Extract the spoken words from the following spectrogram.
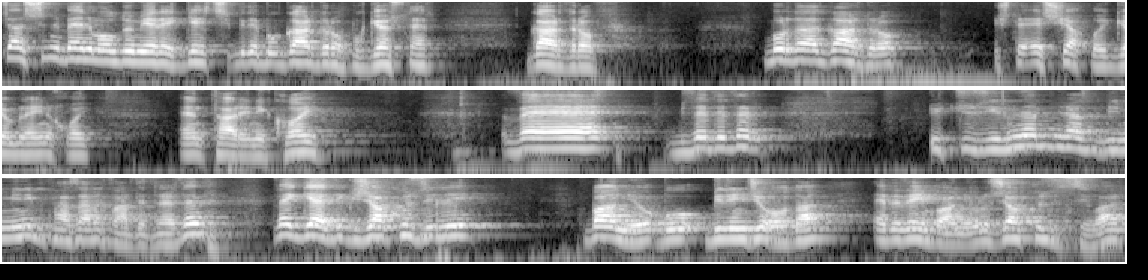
Can şimdi benim olduğum yere geç bir de bu gardırobu göster. Gardırop. Burada gardırop. İşte eşya koy, gömleğini koy, entarini koy. Ve bize dediler 320'den biraz bir mini bir pazarlık var dediler değil mi? Ve geldik jacuzzi'li banyo. Bu birinci oda. Ebeveyn banyolu. Jacuzzi'si var.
